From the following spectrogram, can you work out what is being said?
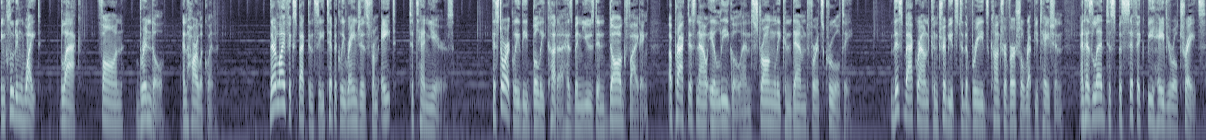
including white, black, fawn, brindle, and harlequin. Their life expectancy typically ranges from 8 to 10 years. Historically, the bully kutta has been used in dog fighting, a practice now illegal and strongly condemned for its cruelty. This background contributes to the breed's controversial reputation and has led to specific behavioral traits,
